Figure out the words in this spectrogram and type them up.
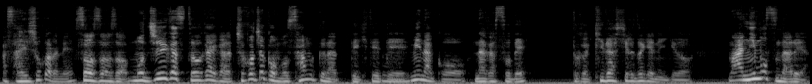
あ最初からねそうそうそう。もう10月10日やからちょこちょこもう寒くなってきてて、うんみんなこう、長袖とか着出してる時やねんけど、まあ荷物なるやん。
